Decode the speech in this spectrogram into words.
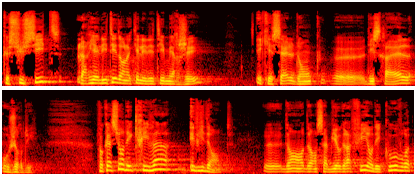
que suscite la réalité dans laquelle il est immergé, et qui est celle donc euh, d'Israël aujourd'hui. Vocation d'écrivain évidente. Euh, dans, sa biographie, on découvre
